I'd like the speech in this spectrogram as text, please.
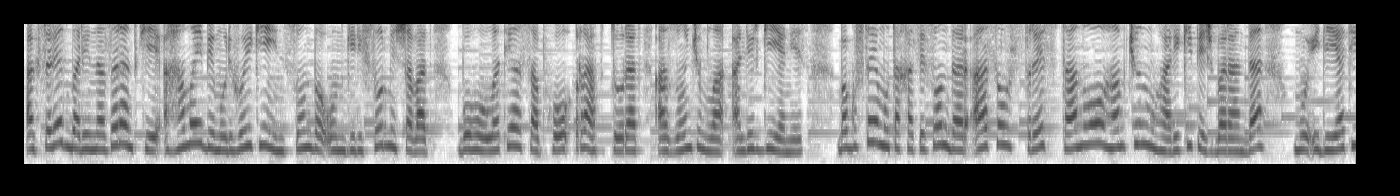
аксарият бар ин назаранд ки ҳамаи бемориҳое ки инсон ба он гирифтор мешавад бо ҳолати асабҳо рабт дорад аз он ҷумла аллергия низ ба гуфтаи мутахассисон дар асл стресс танҳо ҳамчун муҳаррики пешбаранда муидияти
